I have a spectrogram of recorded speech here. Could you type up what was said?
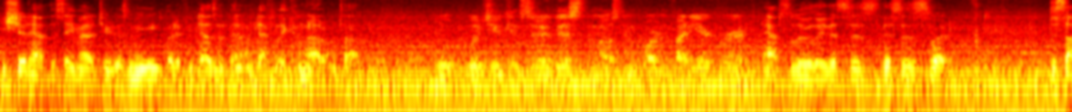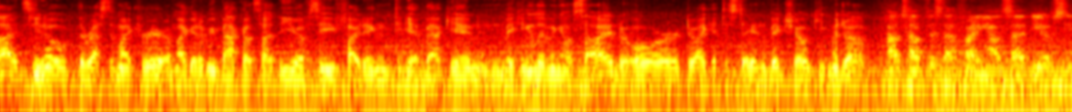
He should have the same attitude as me, but if he doesn't, then I'm definitely coming out on top. Would you consider this the most important fight of your career? Absolutely. This is this is what decides, you know, the rest of my career. Am I going to be back outside the UFC fighting to get back in and making a living outside, or do I get to stay in the big show and keep my job? How tough is that fighting outside the UFC?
